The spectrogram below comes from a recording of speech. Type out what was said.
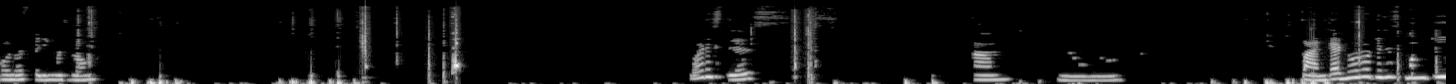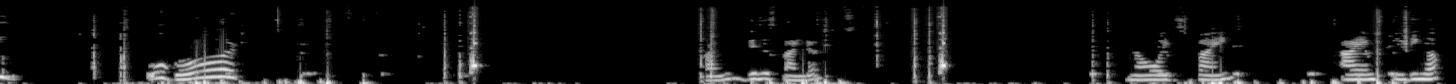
Oh no, spelling was wrong. What is this? Um, no, no. Panda? No, no, this is monkey. Oh god. Fine, this is panda. Now it's fine. I am speeding up.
